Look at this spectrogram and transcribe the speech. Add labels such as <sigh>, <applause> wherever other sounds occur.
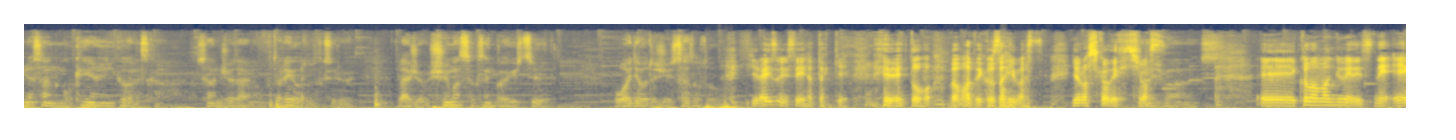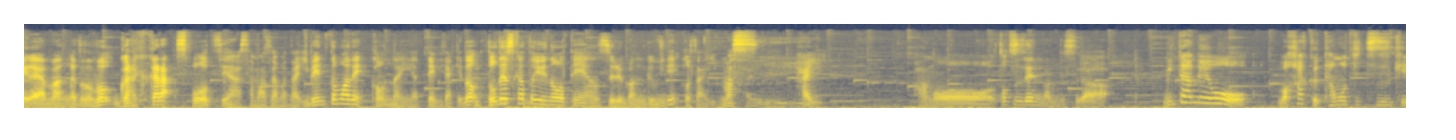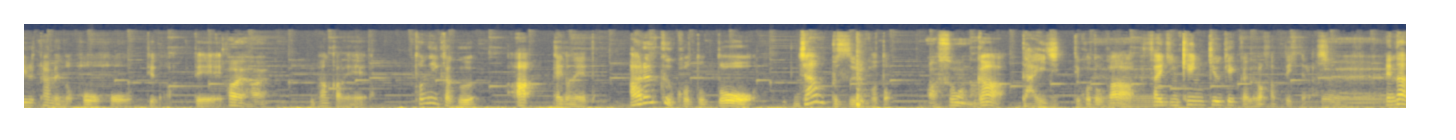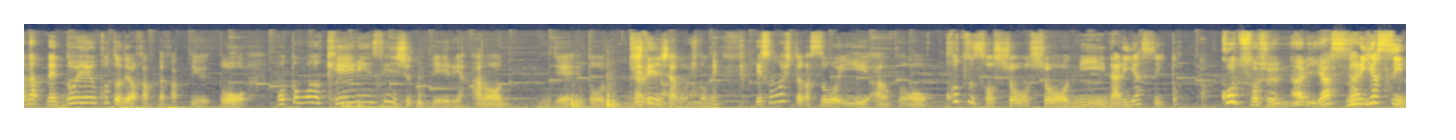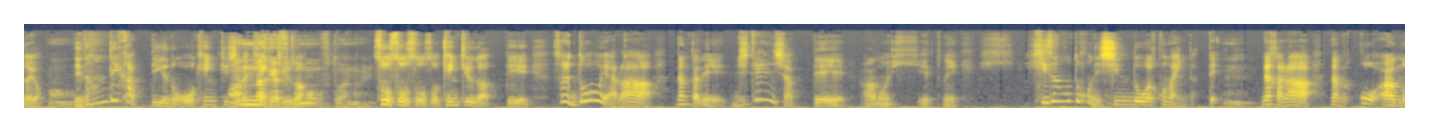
皆さんご機嫌いかがですか ?30 代のお二人がお届けするラジオ週末作戦会議室お相手は私、佐藤とお <laughs> 平泉聖やったっけ？<laughs> えーっと、馬場でございます。よろしくお願いします。ます。えーこの番組はですね、映画や漫画などの娯楽からスポーツや様々なイベントまでこんなんやってみたけど、どうですかというのを提案する番組でございます。ははい。あのー突然なんですが、見た目を若く保ち続けるための方法っていうのがはいはなんかね、とにかく、あ、えっ、とね、歩くことと、ジャンプすること。が大事ってことが最近研究結果で分かってきたらしい。えでななね、どういうことで分かったかっていうともともと競輪選手っているやんあの、えー、と自転車の人ね、でその人がすごいあの骨粗鬆症になりやすいと。骨粗鬆になりやすい。なりやすいのよ。うん。でなんでかっていうのを研究してあんだけた研究が太もも太いのに。そうそうそうそう研究があってそれどうやらなんかね自転車ってあのひえっとねひ膝のとこに振動が来ないんだってうん。だから、なんかこう、あの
